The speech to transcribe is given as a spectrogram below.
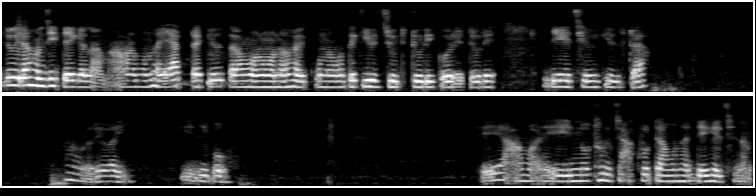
দুই রাউন্ড জিতে গেলাম। আমার মনে হয় একটা কিল তো আমার মনে হয় কোনো মতে কিল চুরি টুরি করে টুরে দিয়েছে ওই কিলটা ভাই, কি দিব এই আমার এই নতুন চাকুটা মনে দেখেছিলাম।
